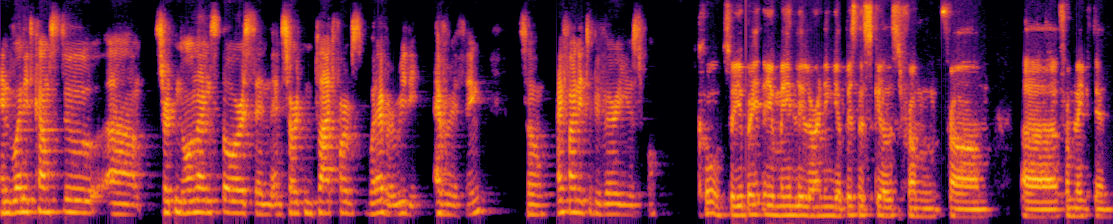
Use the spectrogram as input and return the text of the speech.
And when it comes to um, certain online stores and, and certain platforms, whatever, really everything. So I find it to be very useful. Cool. So you you're mainly learning your business skills from from uh, from LinkedIn.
